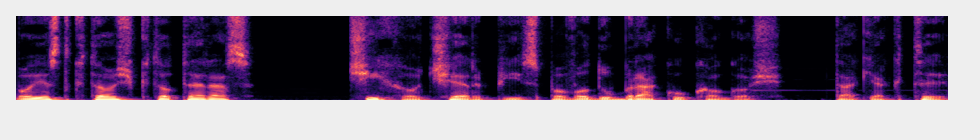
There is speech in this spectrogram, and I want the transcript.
bo jest ktoś, kto teraz cicho cierpi z powodu braku kogoś, tak jak ty.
